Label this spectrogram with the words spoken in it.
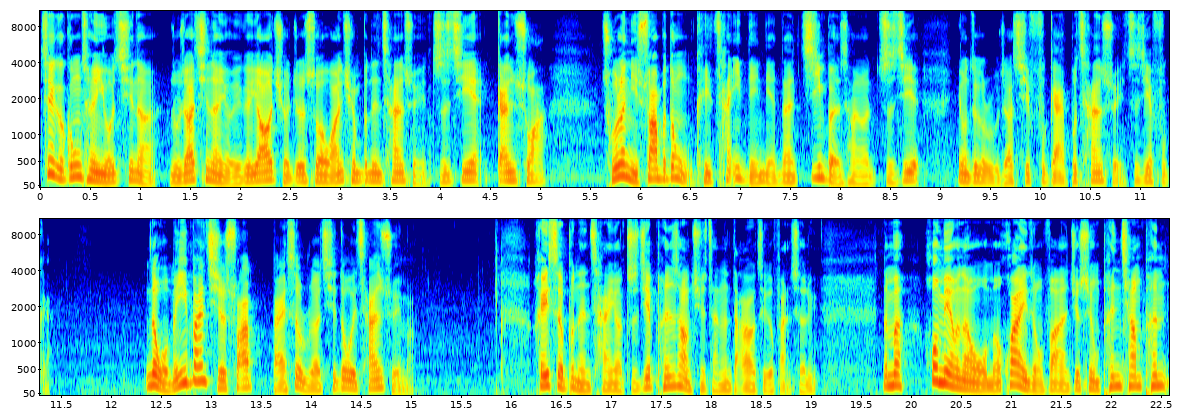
这个工程油漆呢，乳胶漆呢有一个要求，就是说完全不能掺水，直接干刷，除了你刷不动可以掺一点点，但基本上要直接用这个乳胶漆覆盖，不掺水，直接覆盖。那我们一般其实刷白色乳胶漆都会掺水嘛。黑色不能掺，要直接喷上去才能达到这个反射率。那么后面呢，我们换一种方案，就是用喷枪喷。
